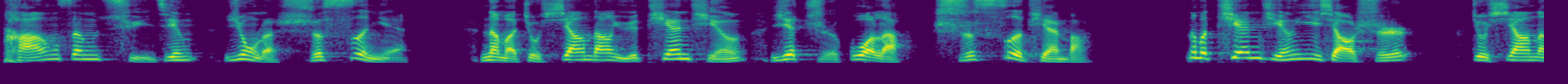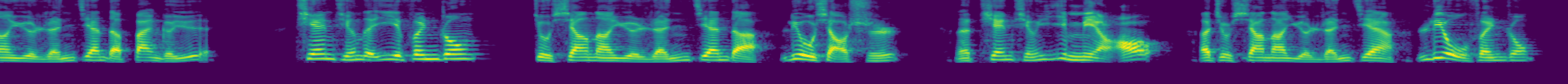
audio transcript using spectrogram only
唐僧取经用了十四年。那么就相当于天庭也只过了十四天吧。那么天庭一小时就相当于人间的半个月，天庭的一分钟就相当于人间的六小时，那天庭一秒啊就相当于人间六分钟。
